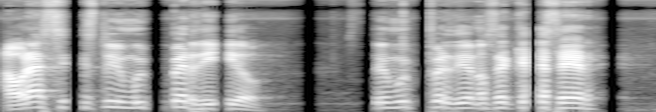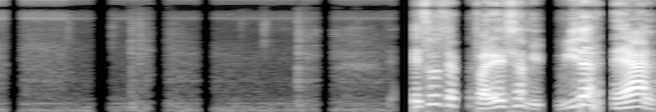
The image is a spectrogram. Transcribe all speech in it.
ahora sí estoy muy perdido. Estoy muy perdido, no sé qué hacer. Eso se parece a mi vida real.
